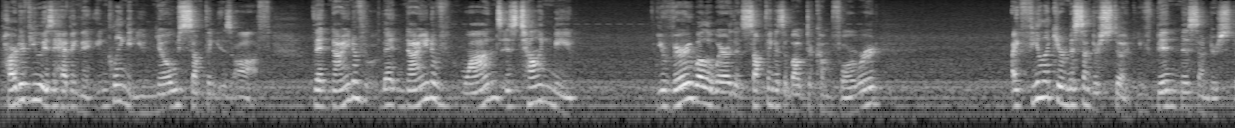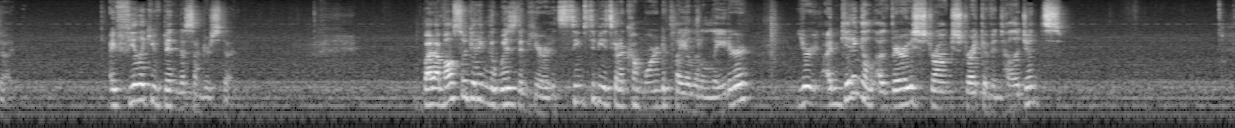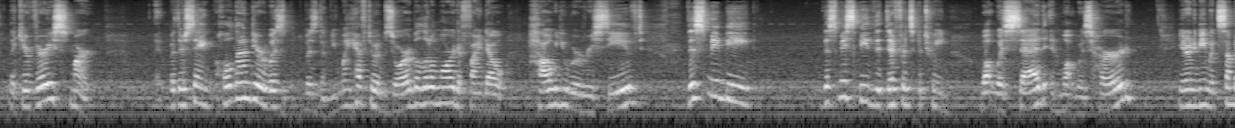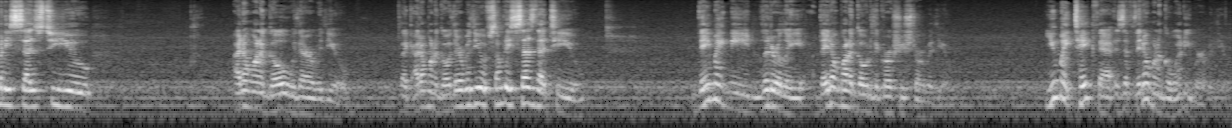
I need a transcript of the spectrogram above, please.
Part of you is having that inkling, and you know something is off that nine of that nine of wands is telling me you're very well aware that something is about to come forward. I feel like you're misunderstood. You've been misunderstood. I feel like you've been misunderstood. But I'm also getting the wisdom here. It seems to be it's going to come more into play a little later. You're I'm getting a, a very strong strike of intelligence. Like you're very smart but they're saying hold on to your wis- wisdom. You might have to absorb a little more to find out how you were received. This may be this may be the difference between what was said and what was heard. You know what I mean? When somebody says to you, I don't want to go there with you. Like, I don't want to go there with you. If somebody says that to you, they might mean literally, they don't want to go to the grocery store with you. You might take that as if they don't want to go anywhere with you.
